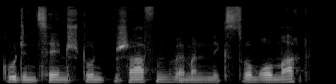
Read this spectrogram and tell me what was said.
gut in 10 Stunden schaffen, wenn man nichts drumherum macht.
